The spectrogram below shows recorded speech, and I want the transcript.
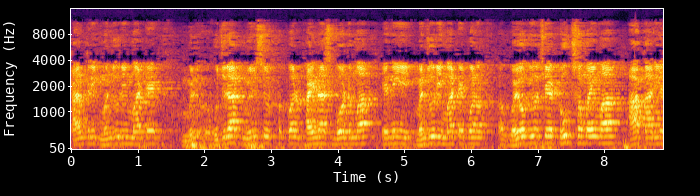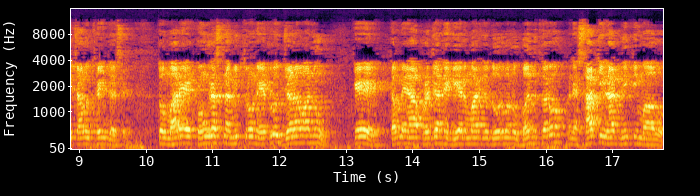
તાંત્રિક મંજૂરી માટે ગુજરાત મ્યુનિસિપલ ફાઇનાન્સ બોર્ડમાં એની મંજૂરી માટે પણ વયો ગયો છે. ટૂંક સમયમાં આ કાર્ય ચાલુ થઈ જશે. તો મારે કોંગ્રેસના મિત્રોને એટલું જ જણાવવાનું કે તમે આ પ્રજાને ગેરમાર્ગે દોરવાનું બંધ કરો અને સાચી રાજનીતિમાં આવો.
